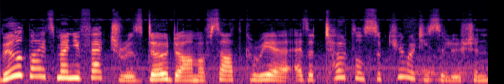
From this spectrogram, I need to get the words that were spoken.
Built by its manufacturers DoDAAM of South Korea as a total security solution,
